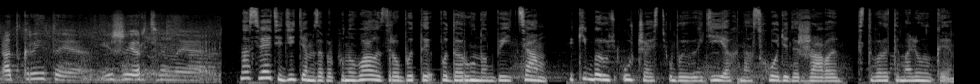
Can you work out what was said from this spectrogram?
открытые и жертвенные. На святі дітям запропонували зробити подарунок бійцям, які беруть участь у бойових діях на сході держави, створити малюнки.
